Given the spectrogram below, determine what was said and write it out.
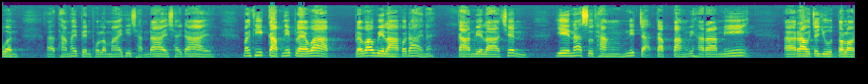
วรทำให้เป็นผลไม้ที่ฉันได้ใช้ได้ บางทีกลับนี่แปลว่า แปลว่าเวลาก็ได้นะการเวลาเช่น เยนะสุทังนิจกับปังวิหารามิเราจะอยู่ตลอด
